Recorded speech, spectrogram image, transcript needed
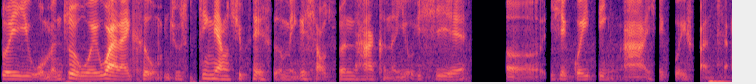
所以我们作为外来客，我们就是尽量去配合每个小村，它可能有一些呃一些规定啊，一些规范这样。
